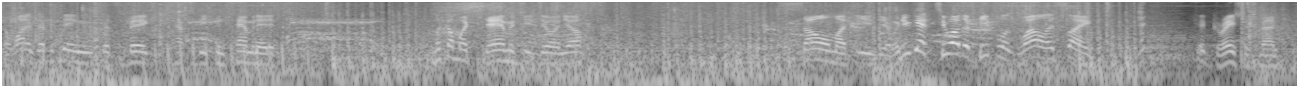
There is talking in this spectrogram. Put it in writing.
So why does everything that's big have to be contaminated? Look how much damage he's doing, yo. So much easier. When you get two other people as well, it's like, good gracious, man.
